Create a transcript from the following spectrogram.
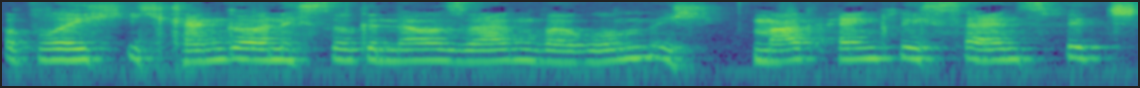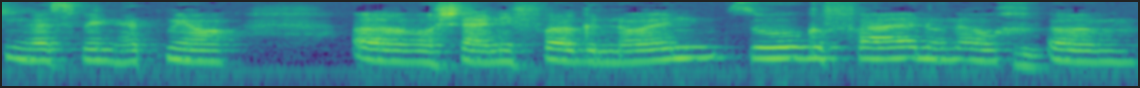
obwohl ich, ich kann gar nicht so genau sagen, warum. Ich mag eigentlich Science Fiction, deswegen hat mir äh, wahrscheinlich Folge 9 so gefallen und auch mhm. ähm,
